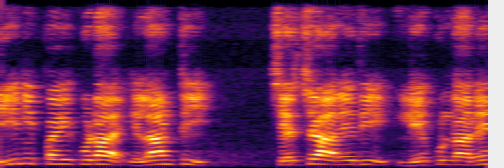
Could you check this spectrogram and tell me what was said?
దీనిపై కూడా ఎలాంటి చర్చ అనేది లేకుండానే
